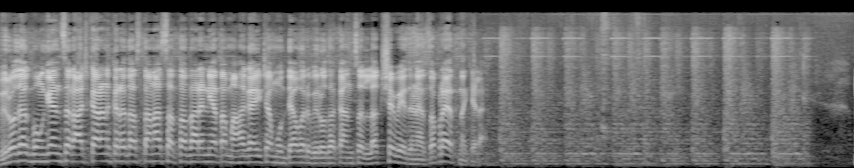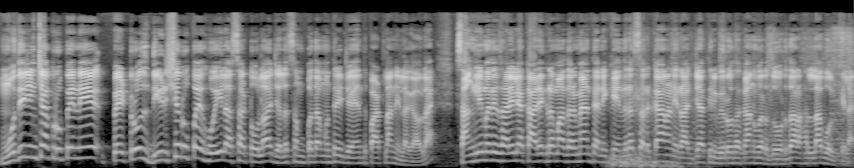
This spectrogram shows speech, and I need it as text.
विरोधक भोंग्यांचं राजकारण करत असताना सत्ताधाऱ्यांनी आता महागाईच्या मुद्द्यावर विरोधकांचं लक्ष वेधण्याचा प्रयत्न केला. मोदीजींच्या कृपेने पेट्रोल दीडशे रुपये होईल असा टोला जलसंपदा मंत्री जयंत पाटलांनी लगावलाय. सांगलीमध्ये झालेल्या कार्यक्रमादरम्यान त्यांनी केंद्र सरकार आणि राज्यातील विरोधकांवर जोरदार हल्लाबोल केलाय.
